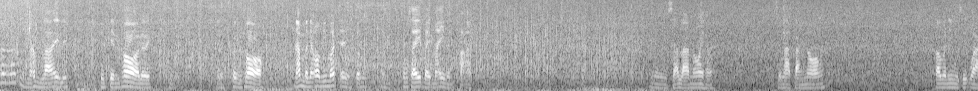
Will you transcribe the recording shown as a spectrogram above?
อ้าวน้ำลายเลย เต็มเต็มท่อเลยเนี่ยเพิ่งท่อ น้ำมันอ้อมีมดเลยต้นต้องใช้ใบไม้มันผ่านี่ศาลาน้อยเหรอศาลากลางน้องก็วันนี้รู้สึกว่า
